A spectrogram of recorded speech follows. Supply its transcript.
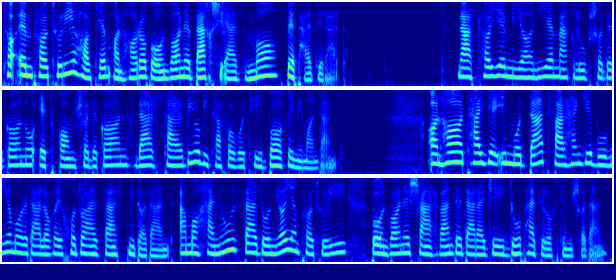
تا امپراتوری حاکم آنها را به عنوان بخشی از ما بپذیرد. های میانی مغلوب شدگان و ادغام شدگان در سردی و بیتفاوتی باقی میماندند. آنها طی این مدت فرهنگ بومی مورد علاقه خود را از دست می‌دادند اما هنوز در دنیای امپراتوری به عنوان شهروند درجه دو پذیرفته می شدند.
